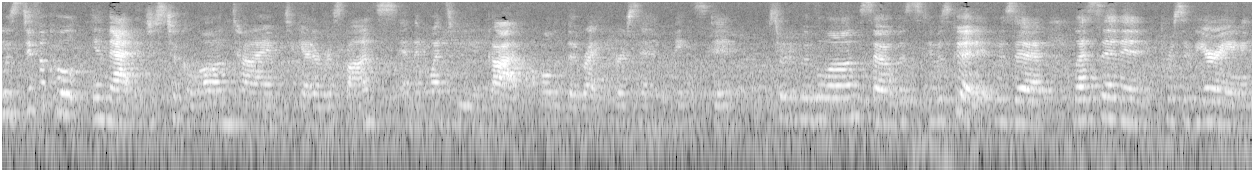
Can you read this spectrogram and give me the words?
was difficult in that it just took a long time to get a response, and then once we got a hold of the right person, things did sort of move along. So it was it was good. It was a lesson in persevering and,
